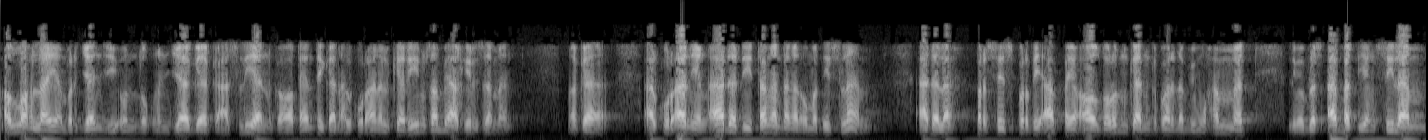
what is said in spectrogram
Allah lah yang berjanji untuk menjaga keaslian, keautentikan Al-Quran Al-Karim sampai akhir zaman. Maka Al-Quran yang ada di tangan-tangan umat Islam adalah persis seperti apa yang Allah turunkan kepada Nabi Muhammad 15 abad yang silam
